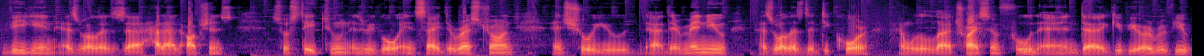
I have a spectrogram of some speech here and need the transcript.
vegan, as well as uh, halal options. So stay tuned as we go inside the restaurant and show you their menu as well as the decor and we'll try some food and give you a review.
